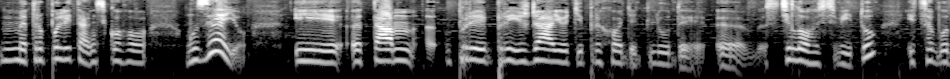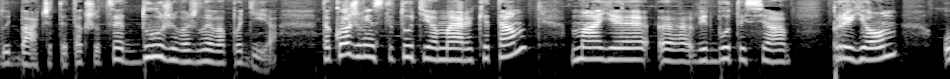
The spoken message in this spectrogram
метрополітанського музею. І е, там е, при, приїжджають і приходять люди е, з цілого світу, і це будуть бачити. Так що це дуже важлива подія. Також в Інституті Америки там має відбутися прийом у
